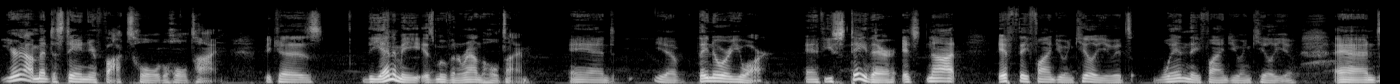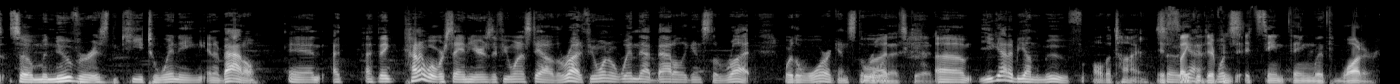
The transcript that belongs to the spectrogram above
you're not meant to stay in your foxhole the whole time because the enemy is moving around the whole time, and you know they know where you are. And if you stay there, it's not if they find you and kill you, it's when they find you and kill you. And so maneuver is the key to winning in a battle. And I, I think kind of what we're saying here is if you want to stay out of the rut, if you want to win that battle against the rut or the war against the Ooh, rut, that's good. Um, you got to be on the move all the time. It's So, like yeah, the difference. It's same thing with water.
